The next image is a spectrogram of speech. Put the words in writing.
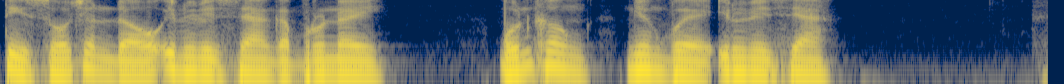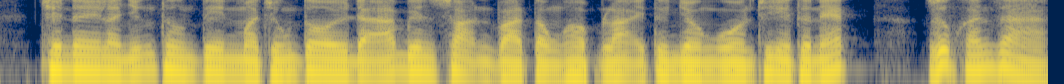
tỷ số trận đấu Indonesia gặp Brunei 4-0 nghiêng về Indonesia. Trên đây là những thông tin mà chúng tôi đã biên soạn và tổng hợp lại từ nhiều nguồn trên Internet giúp khán giả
